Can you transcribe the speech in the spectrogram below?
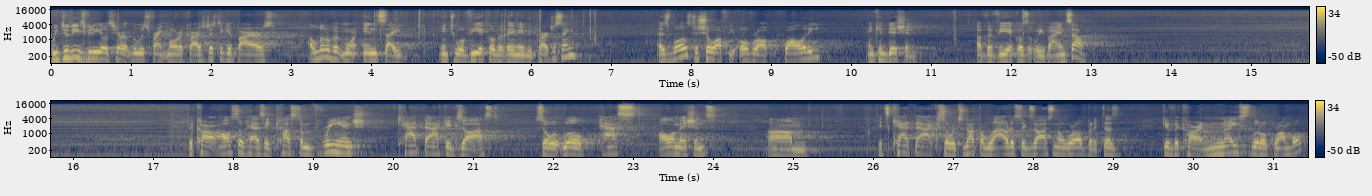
We do these videos here at Louis Frank Motor Cars just to give buyers a little bit more insight into a vehicle that they may be purchasing, as well as to show off the overall quality and condition of the vehicles that we buy and sell. The car also has a custom 3-inch catback exhaust, so it will pass all emissions. Um, it's catback, so it's not the loudest exhaust in the world, but it does give the car a nice little grumble.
